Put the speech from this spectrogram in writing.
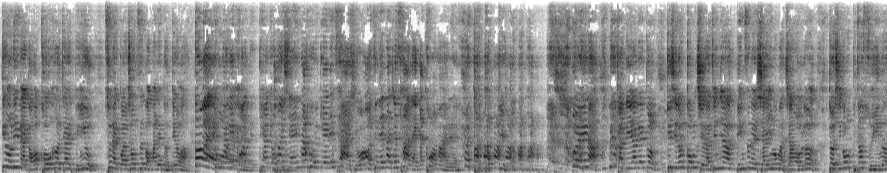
叫你来甲我考考遮的朋友出来观赏节目，安尼就对啊。对，对大家看听着我的声音，那飞机咧吵的时候，哦，今天大家吵来，甲看卖咧。对啦，你家己安尼讲，其实拢讲笑啦，真正林真的声音我嘛真好乐，就是讲比较属于那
